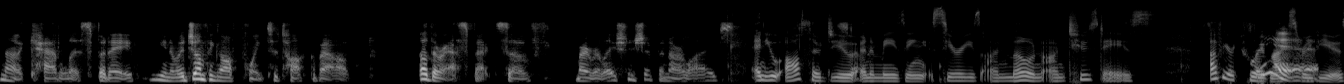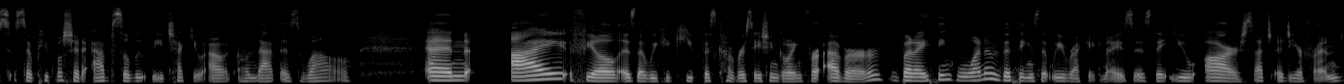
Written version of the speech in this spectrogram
not a catalyst, but a you know a jumping off point to talk about other aspects of my relationship in our lives. And you also do So an amazing series on Moan on Tuesdays of your toy box reviews. So people should absolutely check you out on that as well. And I feel as though we could keep this conversation going forever, but I think one of the things that we recognize is that you are such a dear friend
